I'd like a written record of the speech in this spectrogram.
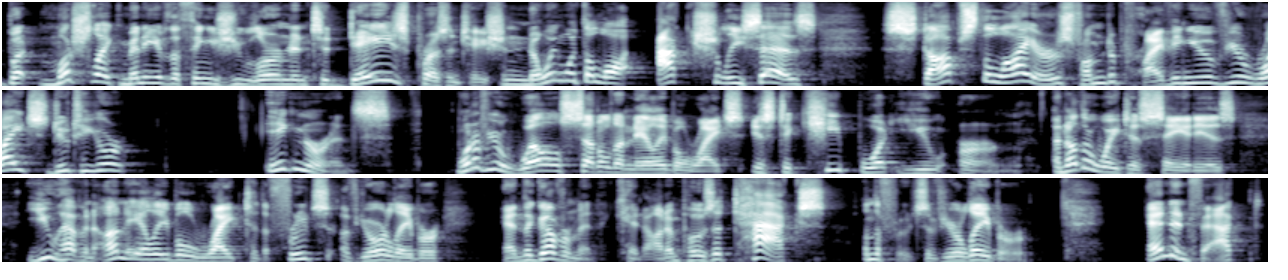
But much like many of the things you learned in today's presentation, knowing what the law actually says stops the liars from depriving you of your rights due to your ignorance. One of your well settled unalienable rights is to keep what you earn. Another way to say it is you have an unalienable right to the fruits of your labor, and the government cannot impose a tax on the fruits of your labor. And in fact,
